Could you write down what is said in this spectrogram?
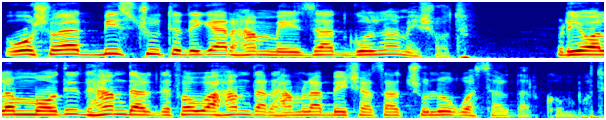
او شاید 20 شوت دیگر هم می‌زد گل نمی‌شد. رئال مادرید هم در دفاع و هم در حمله بیش از حد شلوغ و سردرگم بود.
